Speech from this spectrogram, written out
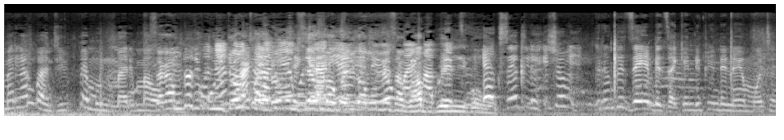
mari yangu handipe munhu mari maoko. Saka mutoti uyu tomufanira kwenyika momesa kuhabhu kwenyika exactly. Icho ringwidze hembe dzake ndipinde naye mota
